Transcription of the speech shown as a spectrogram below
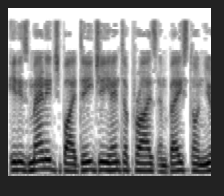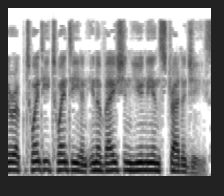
It is managed by DG Enterprise and based on Europe 2020 and Innovation Union strategies.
